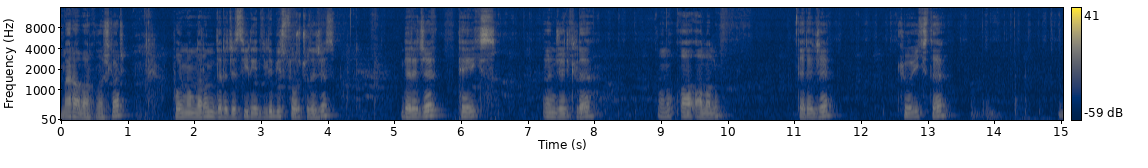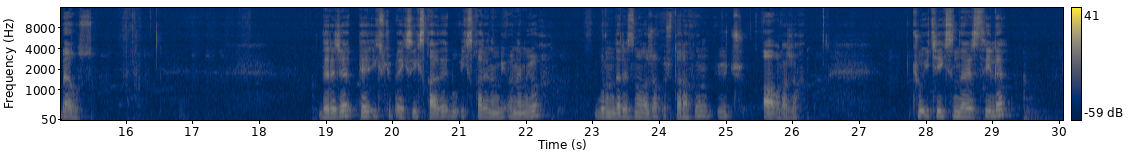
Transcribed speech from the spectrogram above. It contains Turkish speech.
Merhaba arkadaşlar. Polinomların derecesi ile ilgili bir soru çözeceğiz. Derece px öncelikle onu a alalım. Derece qx de b olsun. Derece px küp eksi x karede bu x karenin bir önemi yok. Bunun derecesi ne olacak? Üst tarafın 3a olacak. Q2x'in derecesiyle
